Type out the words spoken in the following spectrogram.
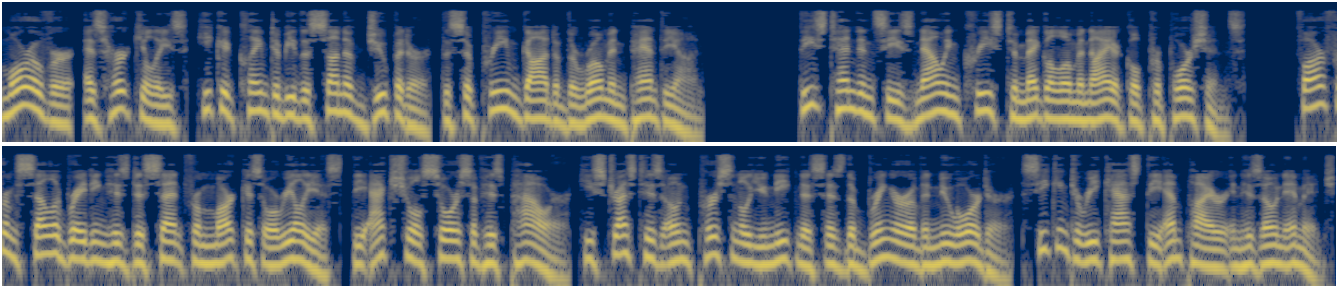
Moreover, as Hercules, he could claim to be the son of Jupiter, the supreme god of the Roman pantheon. These tendencies now increased to megalomaniacal proportions. Far from celebrating his descent from Marcus Aurelius, the actual source of his power, he stressed his own personal uniqueness as the bringer of a new order, seeking to recast the empire in his own image.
